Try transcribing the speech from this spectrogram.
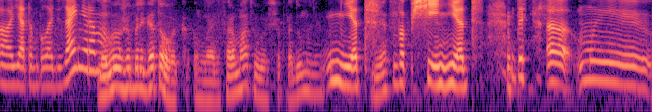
я там была дизайнером. Но вы уже были готовы к онлайн-формату, вы все продумали. Нет, Нет? вообще нет. Ну, то есть э, мы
